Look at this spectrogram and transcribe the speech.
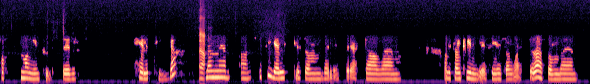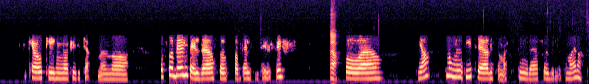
fått mange impulser hele tida. Ja. Men jeg er spesielt liksom veldig inspirert av, um, av litt sånn kvinnelige singer-songwritere, som eh, Carol King og Tracy Chapman. Og, og så ble jeg litt eldre, og så fant jeg liksom Taylor Swift. Ja. Og eh, ja, mange av de tre har liksom vært store forbilder for meg, da.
